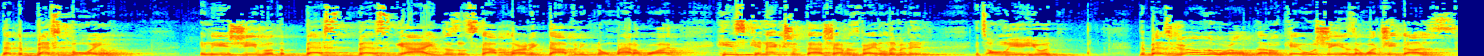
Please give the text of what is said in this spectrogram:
that the best boy in the yeshiva, the best, best guy, doesn't stop learning, davening, no matter what, his connection to Hashem is very limited. It's only a yud. The best girl in the world, I don't care who she is and what she does,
